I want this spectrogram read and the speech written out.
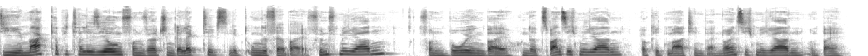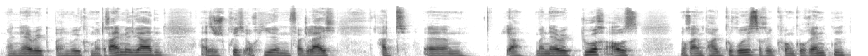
Die Marktkapitalisierung von Virgin Galactics liegt ungefähr bei 5 Milliarden, von Boeing bei 120 Milliarden, Lockheed Martin bei 90 Milliarden und bei Mynaric bei 0,3 Milliarden. Also sprich auch hier im Vergleich hat ähm, ja, Mynaric durchaus noch ein paar größere Konkurrenten,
